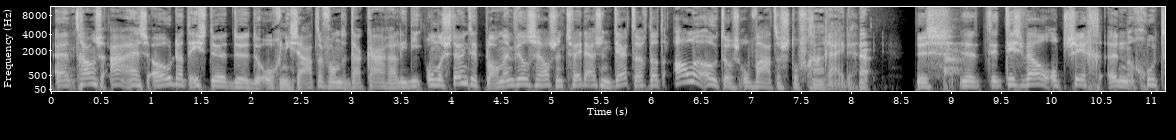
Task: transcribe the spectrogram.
Eh, trouwens, ASO, dat is de, de, de organisator van de Dakar Rally, die ondersteunt dit plan en wil zelfs in 2030 dat alle auto's op waterstof gaan rijden. Ja. Dus het, het is wel op zich een goed,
